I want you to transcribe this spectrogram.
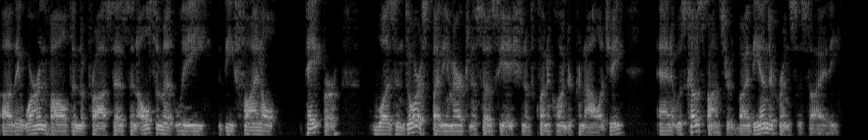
uh, they were involved in the process. And ultimately, the final paper was endorsed by the American Association of Clinical Endocrinology, and it was co sponsored by the Endocrine Society.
